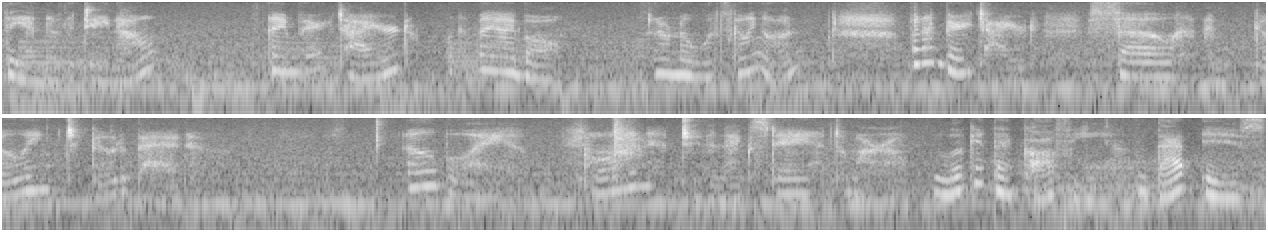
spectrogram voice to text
The end of the day now. I am very tired. Look at my eyeball. I don't know what's going on, but I'm very tired. So I'm going to go to bed. Oh boy. On to the next day tomorrow. Look at that coffee. That is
